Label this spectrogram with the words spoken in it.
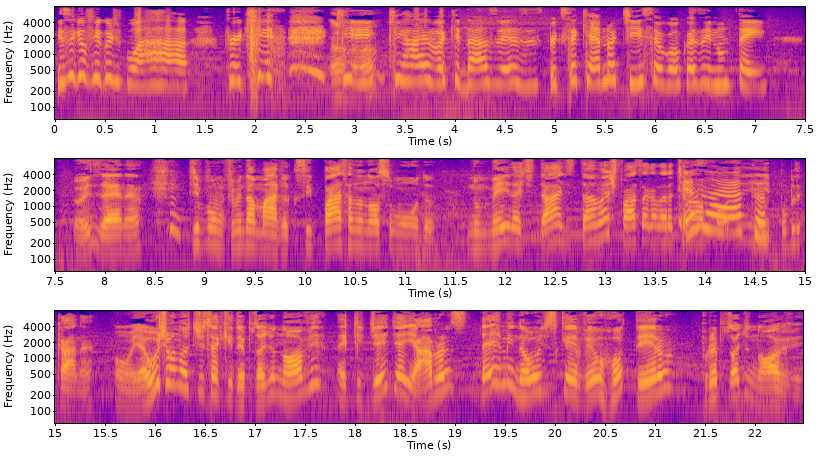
Isso que eu fico, tipo, ah, porque... que, Aham. que raiva que dá às vezes. Porque você quer notícia, alguma coisa e não tem. Pois é, né? tipo um filme da Marvel que se passa no nosso mundo no meio das cidades, então é mais fácil a galera tirar uma foto Exato. e publicar, né? Bom, e a última notícia aqui do episódio 9 é que J.J. Abrams terminou de escrever o roteiro pro episódio 9.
